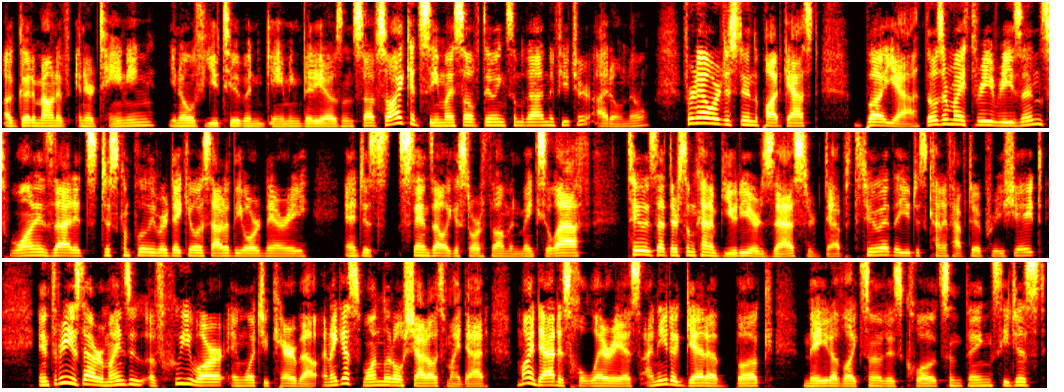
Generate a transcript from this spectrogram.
a good amount of entertaining, you know, with YouTube and gaming videos and stuff. So I could see myself doing some of that in the future. I don't know. For now, we're just doing the podcast. But yeah, those are my three reasons. One is that it's just completely ridiculous, out of the ordinary, and just stands out like a sore thumb and makes you laugh. Two is that there's some kind of beauty or zest or depth to it that you just kind of have to appreciate. And three is that reminds you of who you are and what you care about. And I guess one little shout out to my dad. My dad is hilarious. I need to get a book made of like some of his quotes and things. He just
